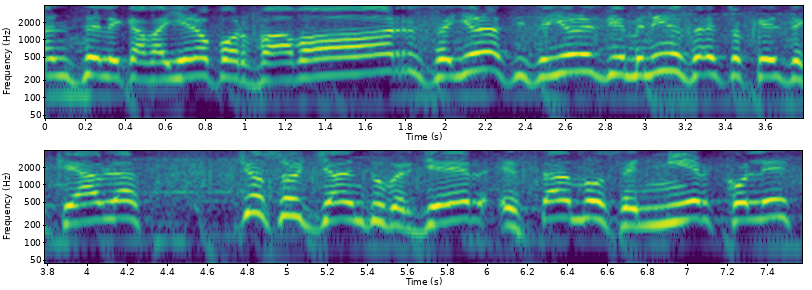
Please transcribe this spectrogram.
Aváncele, caballero, por favor. Señoras y señores, bienvenidos a esto que es de qué hablas. Yo soy Jan Duverger. Estamos en miércoles.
